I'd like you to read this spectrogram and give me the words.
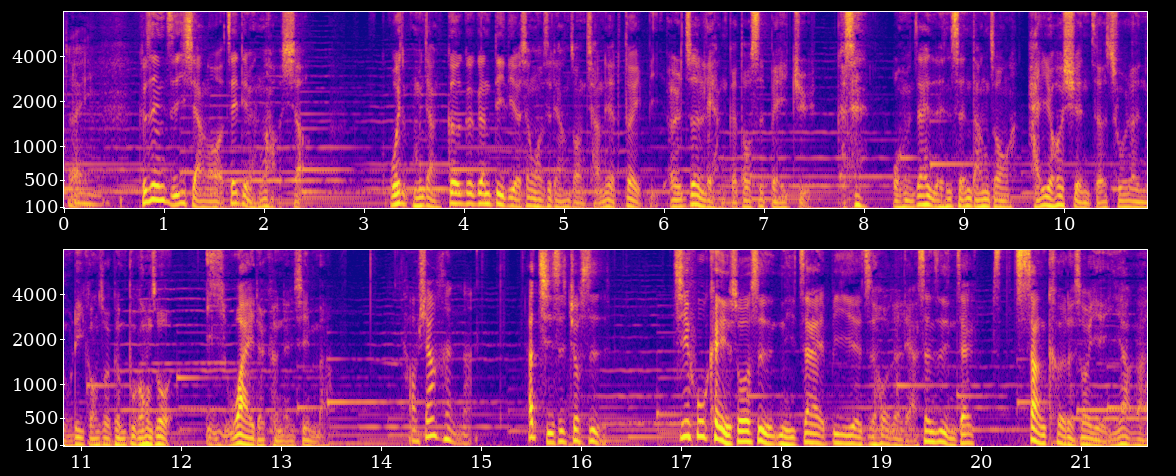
对。可是你仔细想哦，这一点很好笑。我我们讲哥哥跟弟弟的生活是两种强烈的对比，而这两个都是悲剧。可是我们在人生当中还有选择除了努力工作跟不工作以外的可能性吗？好像很难。它其实就是几乎可以说是你在毕业之后的俩，甚至你在上课的时候也一样啊，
